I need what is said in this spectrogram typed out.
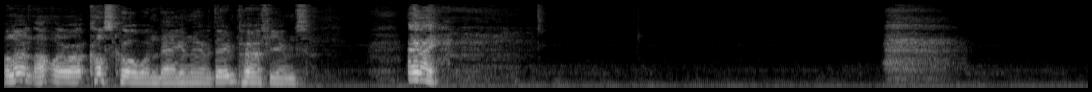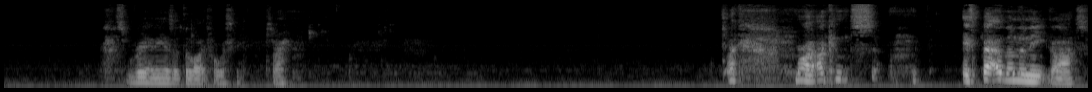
I learned that when I were at Costco one day and they were doing perfumes. Anyway. This really is a delightful whiskey. Sorry. Okay. Right, I can... It's better than the neat glass.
